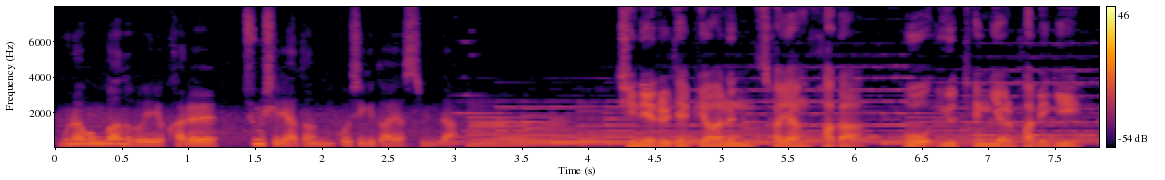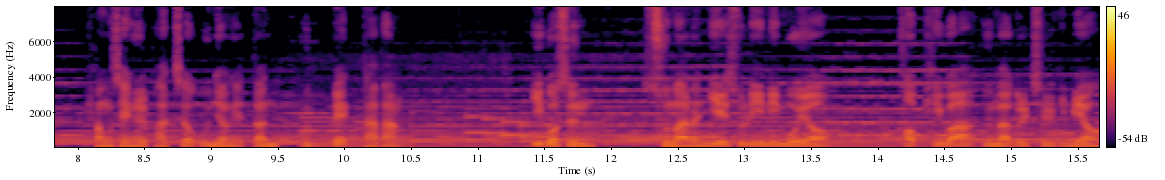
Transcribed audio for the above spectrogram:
문화 공간으로의 역할을 충실히 하던 곳이기도 하였습니다. 진해를 대표하는 서양 화가 고 유택열 화백이 평생을 바쳐 운영했던 흑백 다방. 이곳은 수많은 예술인이 모여 커피와 음악을 즐기며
